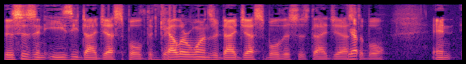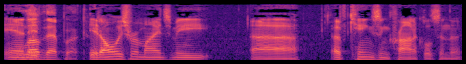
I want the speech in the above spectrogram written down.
this is an easy digestible. The Keller ones are digestible. This is digestible, and and love it, that book It always reminds me uh, of Kings and Chronicles in the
